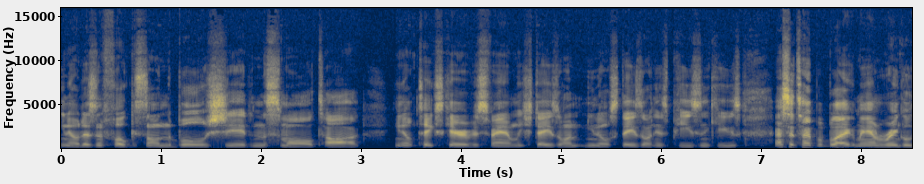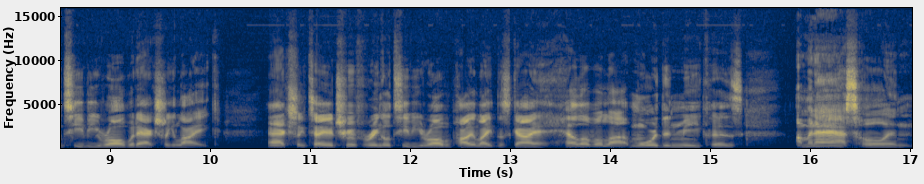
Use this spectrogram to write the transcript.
You know, doesn't focus on the bullshit and the small talk. You know, takes care of his family, stays on, you know, stays on his P's and Q's. That's the type of black man Ringo TV Raw would actually like. Actually, tell you the truth, Ringo TV Raw would probably like this guy a hell of a lot more than me because I'm an asshole and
